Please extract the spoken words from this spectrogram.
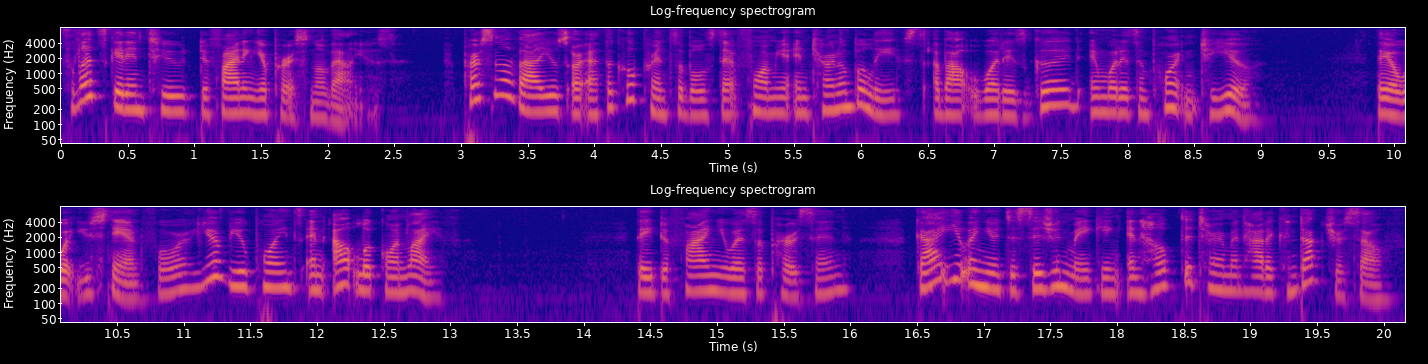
So let's get into defining your personal values. Personal values are ethical principles that form your internal beliefs about what is good and what is important to you. They are what you stand for, your viewpoints, and outlook on life. They define you as a person, guide you in your decision making, and help determine how to conduct yourself.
